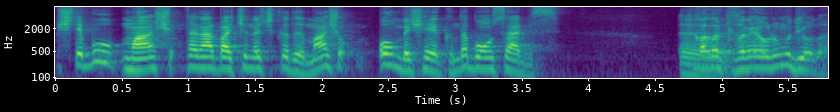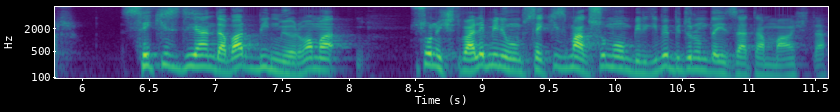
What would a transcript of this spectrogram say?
İşte bu maaş Fenerbahçe'nin açıkladığı maaş 15'e yakında bonservis. Ee, Galatasaray onu mu diyorlar? 8 diyen de var bilmiyorum ama sonuç itibariyle minimum 8 maksimum 11 gibi bir durumdayız zaten maaşta.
